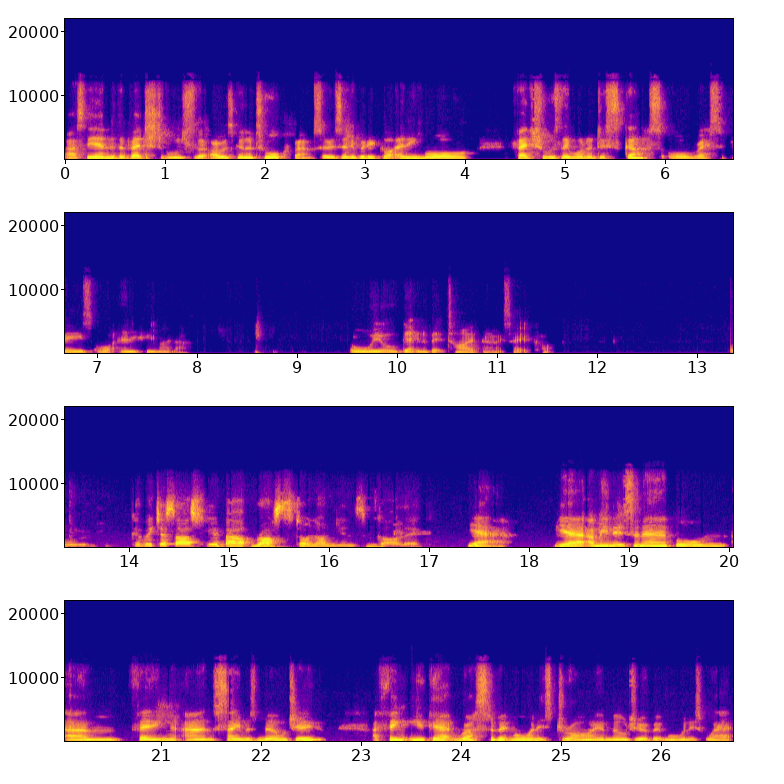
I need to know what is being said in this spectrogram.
that's the end of the vegetables that I was going to talk about. So has anybody got any more vegetables they want to discuss or recipes or anything like that? Or are we all getting a bit tired now? It's eight o'clock. Could we just ask you about rust on onions and garlic? Yeah. Yeah, I mean it's an airborne um, thing, and same as mildew. I think you get rust a bit more when it's dry, and mildew a bit more when it's wet.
